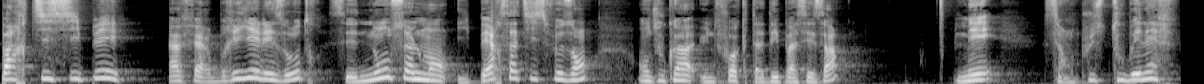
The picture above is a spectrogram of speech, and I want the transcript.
participer à faire briller les autres, c'est non seulement hyper satisfaisant, en tout cas une fois que tu as dépassé ça, mais c'est en plus tout bénef.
